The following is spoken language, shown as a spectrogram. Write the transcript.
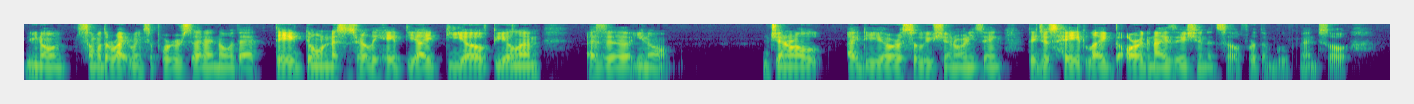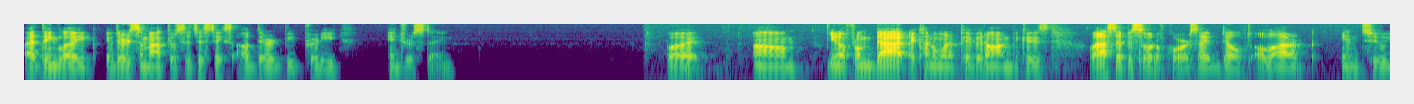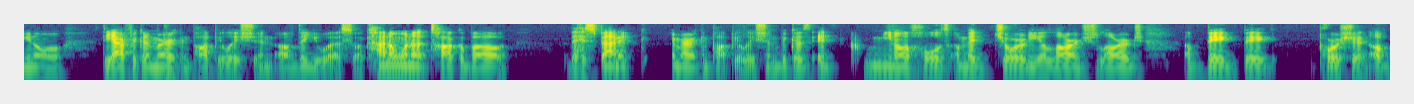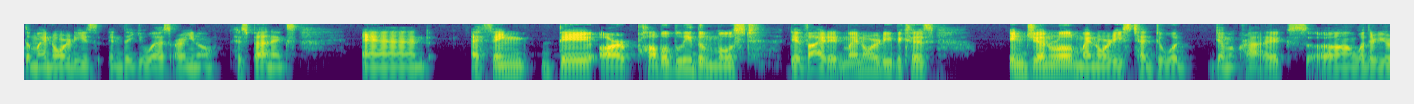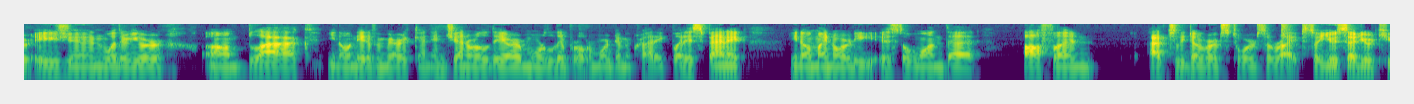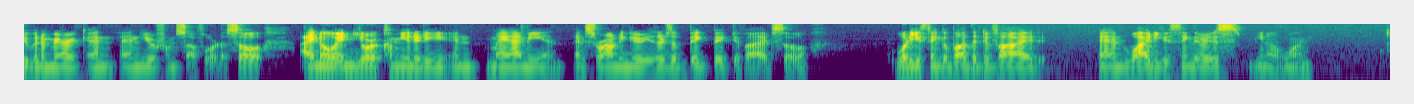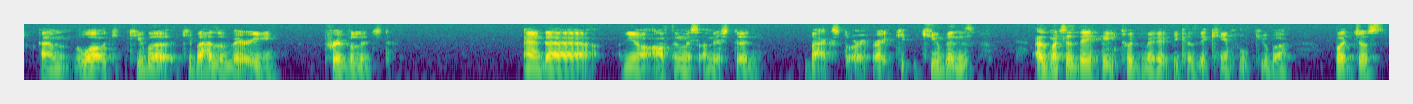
you know some of the right wing supporters that i know that they don't necessarily hate the idea of blm as a you know general idea or a solution or anything. They just hate like the organization itself or the movement. So i think like if there's some active statistics out there it'd be pretty interesting. But um you know, from that, I kind of want to pivot on because last episode, of course, I've delved a lot into, you know, the African American population of the US. So I kind of want to talk about the Hispanic American population because it, you know, holds a majority, a large, large, a big, big portion of the minorities in the US are, you know, Hispanics. And I think they are probably the most divided minority because in general, minorities tend to vote Democrats, uh, whether you're Asian, whether you're um, black, you know, Native American. In general, they are more liberal or more democratic. But Hispanic, you know, minority is the one that often actually diverts towards the right. So you said you're Cuban American and you're from South Florida. So I know in your community in Miami and, and surrounding area, there's a big, big divide. So what do you think about the divide and why do you think there is you know one um, well cuba cuba has a very privileged and uh, you know often misunderstood backstory right C- cubans as much as they hate to admit it because they came from cuba but just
